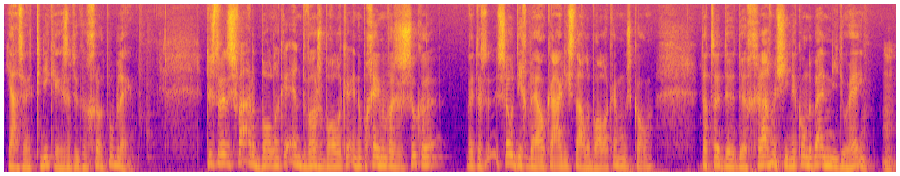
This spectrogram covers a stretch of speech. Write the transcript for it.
ja, zijn knikken is natuurlijk een groot probleem. Dus er werden zware balken en dwarsbalken. En op een gegeven moment was er zulke, werd er zo dicht bij elkaar, die stalen balken, moest komen. Dat de, de, de graafmachine kon er bijna niet doorheen. Mm.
